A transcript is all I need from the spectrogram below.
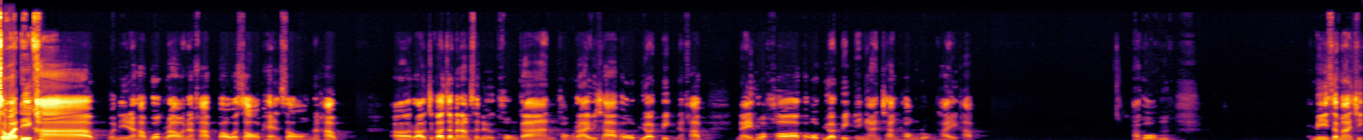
สวัสดีครับ วันนี้นะครับพวกเรานะครับปวสแผน 2 นะครับเเราจะก็จะมานำเสนอโครงการของรายวิชาพระอบยอดปิกนะครับ ในหัวข้อพระอบยอดปิกในงานช่างทองหลวงไทยครับ ครับผม มีสมาชิก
